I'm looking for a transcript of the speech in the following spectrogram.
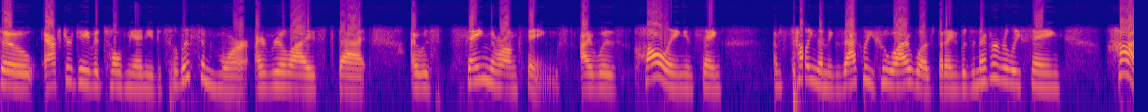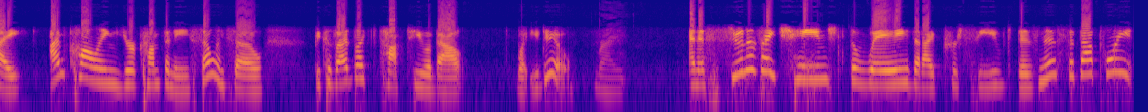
so after David told me I needed to listen more, I realized that I was saying the wrong things. I was calling and saying, I was telling them exactly who I was, but I was never really saying, Hi, I'm calling your company so and so because I'd like to talk to you about what you do. Right. And as soon as I changed the way that I perceived business at that point,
